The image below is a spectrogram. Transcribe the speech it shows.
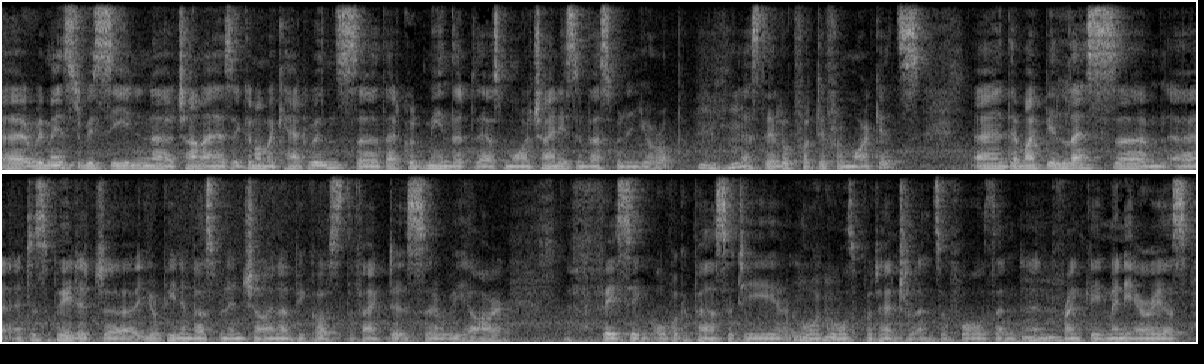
uh, remains to be seen. Uh, China has economic headwinds. Uh, that could mean that there's more Chinese investment in Europe as they look for different markets. And there might be less um, uh, anticipated uh, European investment in China because the fact is uh, we are facing overcapacity, uh, lower growth potential, and so forth. And, and frankly, in many areas,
